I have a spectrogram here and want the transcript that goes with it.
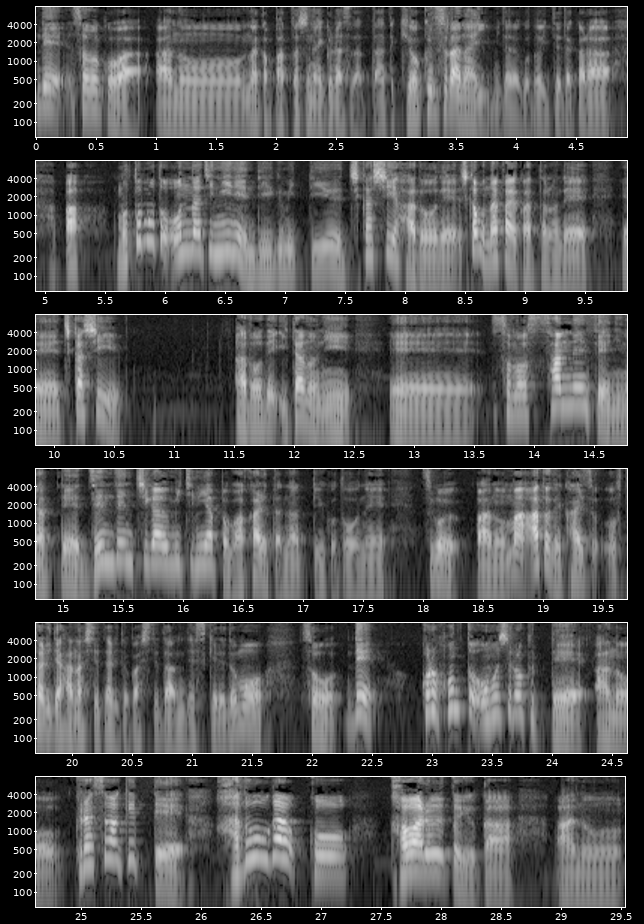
で、その子は、あのー、なんかパッとしないクラスだったって記憶すらないみたいなことを言ってたから、あ、もともと同じ2年 D 組っていう近しい波動で、しかも仲良かったので、えー、近しい波動でいたのに、えー、その3年生になって全然違う道にやっぱ分かれたなっていうことをね、すごい、あの、まあ、後で回想、2人で話してたりとかしてたんですけれども、そう。で、これ本当面白くって、あの、クラス分けって波動がこう変わるというか、あの、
